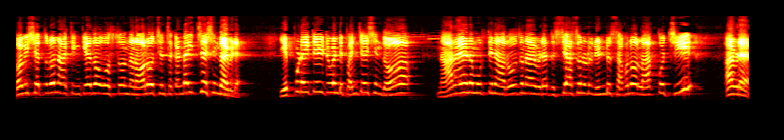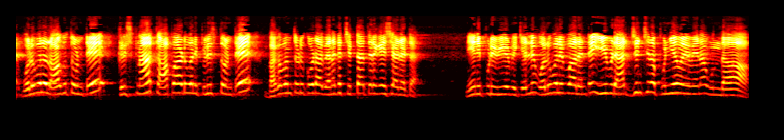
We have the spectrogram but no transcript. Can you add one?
భవిష్యత్తులో నాకు ఇంకేదో వస్తుందని ఆలోచించకుండా ఇచ్చేసింది ఆవిడ. ఎప్పుడైతే ఇటువంటి పని చేసిందో నారాయణమూర్తిని ఆ రోజున ఆవిడ దుశ్శాసనుడు నిండు సభలో లాక్కొచ్చి ఆవిడ ఒలువలు లాగుతుంటే కృష్ణ కాపాడు అని పిలుస్తుంటే భగవంతుడు కూడా వెనక చిట్టా తిరగేశాడట. నేను ఇప్పుడు వీడికి వెళ్ళి ఒలువలు ఇవ్వాలంటే ఈవిడ ఆర్జించిన పుణ్యం ఏమైనా ఉందా?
